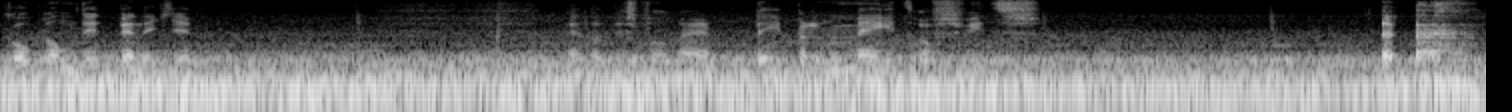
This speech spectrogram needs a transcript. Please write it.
Koop dan dit pennetje. En dat is volgens mij een Papermate of zoiets.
